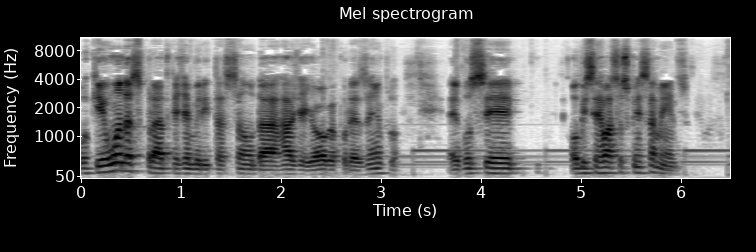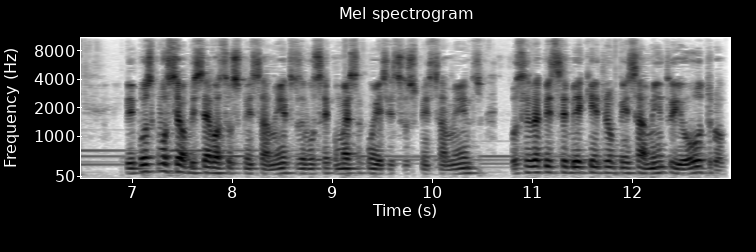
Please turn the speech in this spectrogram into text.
Porque uma das práticas de meditação da Raja Yoga, por exemplo, é você observar seus pensamentos. Depois que você observa seus pensamentos, você começa a conhecer seus pensamentos, você vai perceber que entre um pensamento e outro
